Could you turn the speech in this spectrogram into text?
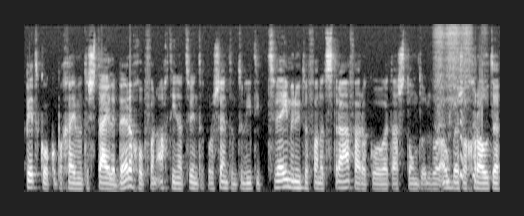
Pitcock op een gegeven moment een steile berg op van 18 à 20 procent. En toen liep hij twee minuten van het Strava-record, wat daar stond door ook best wel grote,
